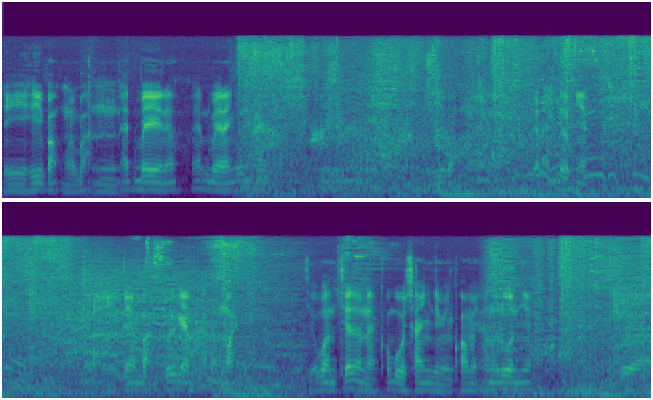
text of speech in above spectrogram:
Thì hy vọng là bạn SB nữa. SB đánh cũng hay. Hy vọng là sẽ đánh được nha. Tại tem bạn cuối game khá là mạnh. Triệu vân chết rồi này. Có bùa xanh thì mình qua mình ăn luôn nha. Vừa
